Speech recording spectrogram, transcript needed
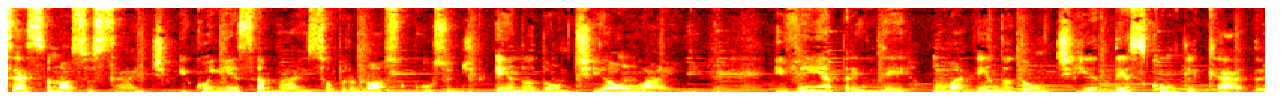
Acesse o nosso site e conheça mais sobre o nosso curso de endodontia online e venha aprender uma endodontia descomplicada.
